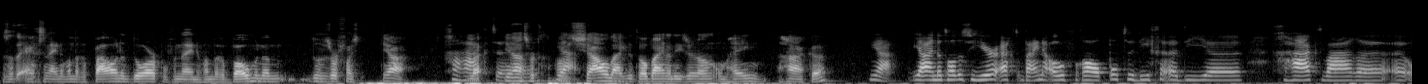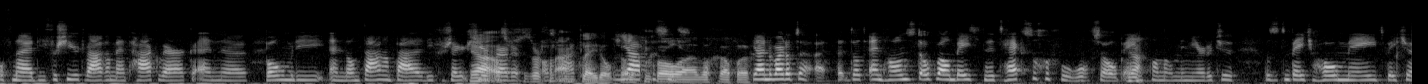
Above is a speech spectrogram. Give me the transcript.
Dan zat er ergens een een of andere paal in het dorp of een een of andere boom. En dan doen ze een soort van, ja, Gehaakt. li- eh, ja, een soort van ja. sjaal lijkt het wel bijna die ze dan omheen haken. Ja, ja, en dat hadden ze hier echt bijna overal. Potten die, die eh, gehaakt waren, eh, of nou ja, die versierd waren met haakwerk en eh, bomen die, en lantaarnpalen die versierd Ja, als werden. een soort van aankleden of zo. Ja, dat vind ik wel, precies. wel grappig. Ja, maar dat, dat enhanced ook wel een beetje het heksengevoel of zo op een Ja. of andere manier. Dat, je, dat het een beetje homemade, een beetje...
